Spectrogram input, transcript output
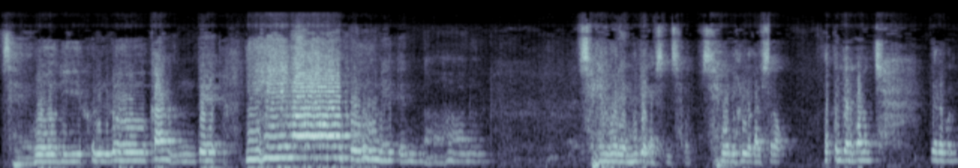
세월이 흘러가는데 이만큼이 된 나는 세월의 무게가 있습니다. 세월. 세월이 흘러갈수록 어떤 데는 보면 참 여러분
